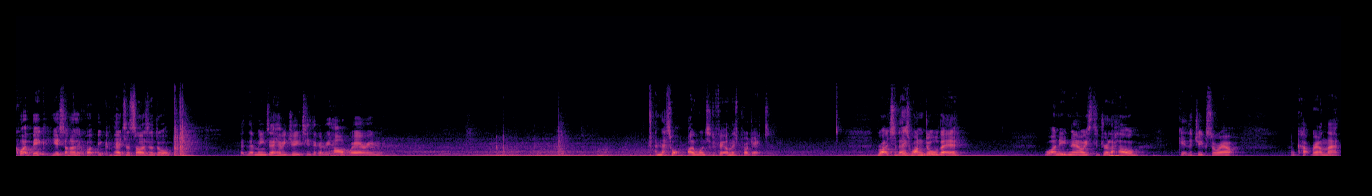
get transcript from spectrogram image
quite big. Yes, I know they're quite big compared to the size of the door. But that means they're heavy duty, they're going to be hard wearing. And that's what I wanted to fit on this project. Right, so there's one door there. What I need now is to drill a hole, get the jigsaw out and cut round that.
